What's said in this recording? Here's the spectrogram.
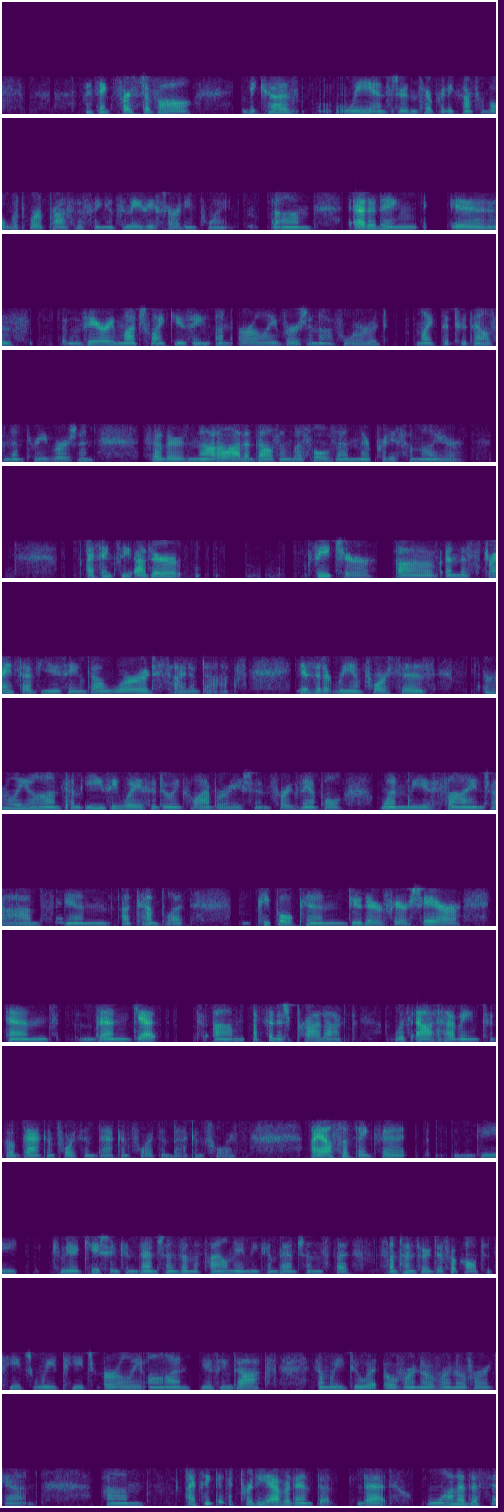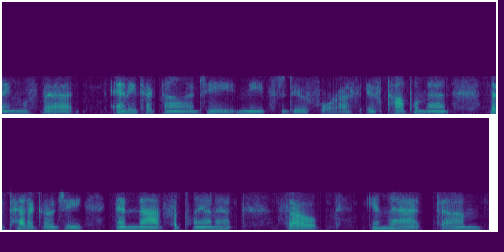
I think first of all, because we and students are pretty comfortable with word processing, it's an easy starting point. Um, editing is very much like using an early version of Word, like the 2003 version. So there's not a lot of bells and whistles, and they're pretty familiar. I think the other feature of and the strength of using the Word side of Docs is that it reinforces early on some easy ways of doing collaboration. For example, when we assign jobs in a template, people can do their fair share and then get um, a finished product without having to go back and forth and back and forth and back and forth. I also think that the communication conventions and the file naming conventions that sometimes they're difficult to teach. We teach early on using docs, and we do it over and over and over again. Um, I think it's pretty evident that that one of the things that any technology needs to do for us is complement the pedagogy and not supplant it. So in that um,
